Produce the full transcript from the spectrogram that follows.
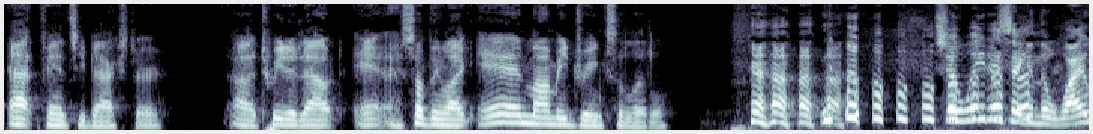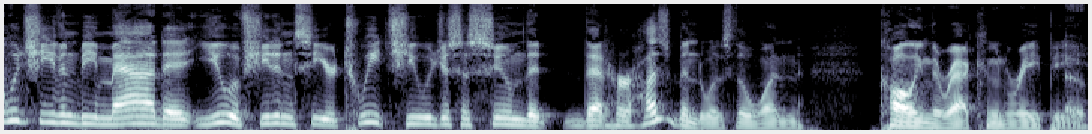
at Fancy Baxter uh tweeted out something like and mommy drinks a little so wait a second though. Why would she even be mad at you if she didn't see your tweet? She would just assume that that her husband was the one calling the raccoon rapey.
